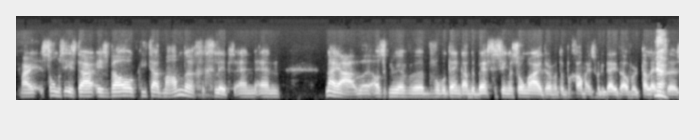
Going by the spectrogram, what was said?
Maar soms is daar is wel iets uit mijn handen geglipt. En, en nou ja, als ik nu even bijvoorbeeld denk aan de beste singer-songwriter, wat het programma is wat ik deed over talenten.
